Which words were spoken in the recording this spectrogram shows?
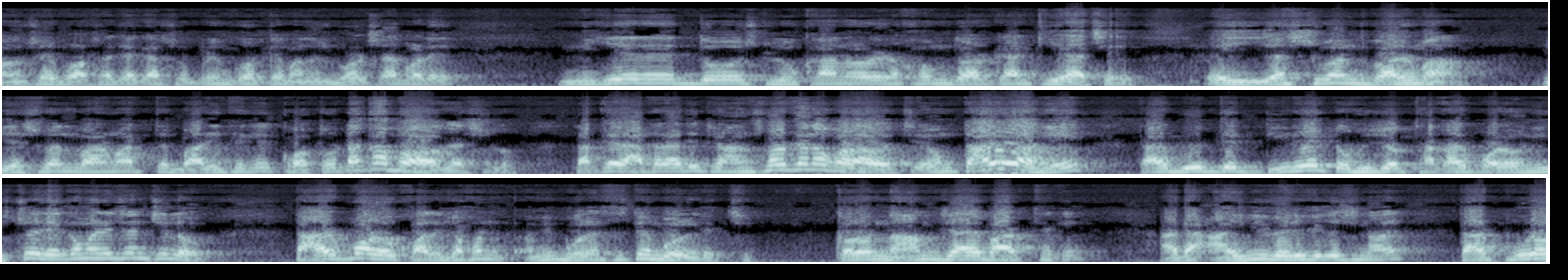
মানুষের ভরসার জায়গা, সুপ্রিম কোর্টকে মানুষ ভরসা করে, নিজের দোষ লুকানোর এরকম দরকার কি আছে? এই যশবন্ত বর্মা যশবন্ত বর্মার বাড়ি থেকে কত টাকা পাওয়া গেছিল? তাকে রাতারাতি ট্রান্সফার কেন করা হচ্ছে? এবং তারও আগে তার বিরুদ্ধে ডিরেক্ট অভিযোগ থাকার পরেও নিশ্চয়ই রেকমেন্ডেশন ছিল। তারপরও যখন আমি সিস্টেম বলে দিচ্ছি, কারণ নাম যায় বার থেকে। একটা আইবি ভেরিফিকেশন হয়, তার পুরো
